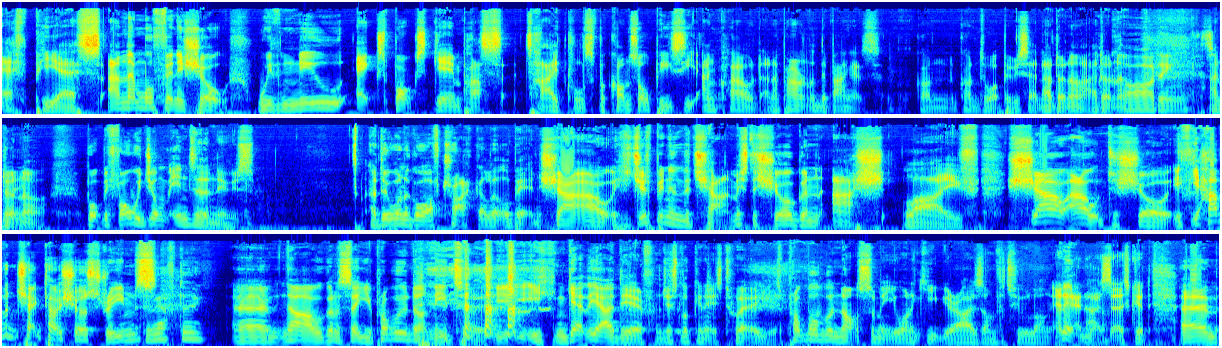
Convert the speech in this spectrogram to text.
FPS. And then we'll finish up with new Xbox Game Pass titles for console, PC, and cloud. And apparently the bangers, according, according to what people said. I don't know. I don't know. According I don't me. know. But before we jump into the news, I do want to go off track a little bit and shout out. He's just been in the chat, Mr. Shogun Ash Live. Shout out to Show. If you haven't checked out Show streams, Do we have to? um, no, I was going to say you probably don't need to. you, you can get the idea from just looking at his Twitter. It's probably not something you want to keep your eyes on for too long. Anyway, no, that's, that's good. Um,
